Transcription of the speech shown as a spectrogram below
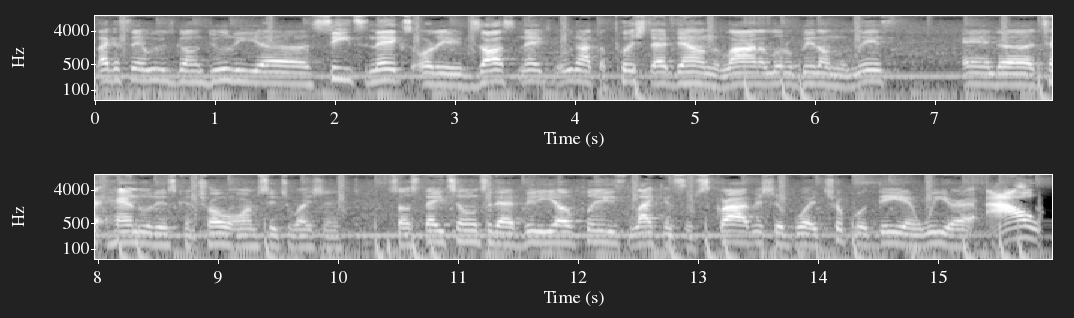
Like I said, we was gonna do the uh, seats next or the exhaust next, but we're gonna have to push that down the line a little bit on the list and uh, handle this control arm situation. So stay tuned to that video. Please like and subscribe. It's your boy Triple D, and we are out.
